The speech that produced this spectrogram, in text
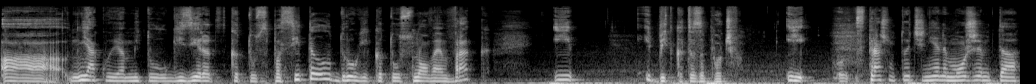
а, някои я митологизират като спасител, други като основен враг и, и битката започва. И страшното е, че ние не можем да...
